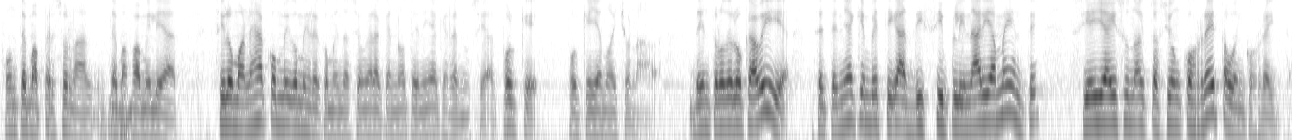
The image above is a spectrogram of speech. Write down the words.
fue un tema personal, un tema familiar. Si lo maneja conmigo, mi recomendación era que no tenía que renunciar. ¿Por qué? Porque ella no ha hecho nada. Dentro de lo que había, se tenía que investigar disciplinariamente si ella hizo una actuación correcta o incorrecta.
